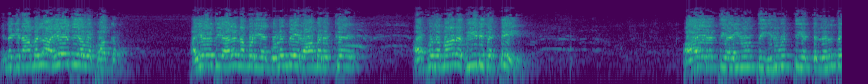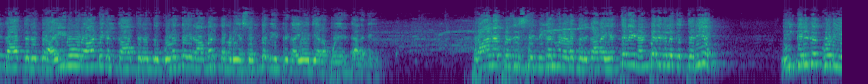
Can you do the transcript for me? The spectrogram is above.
இன்னைக்கு நாம எல்லாம் அயோத்தியாவை பார்க்கிறோம். அயோத்தியால நம்முடைய குழந்தை ராமருக்கு அற்புதமான வீடு கட்டி ஆயிரத்தி ஐநூத்தி இருபத்தி எட்டுல இருந்து காத்திருந்து ஐநூறு ஆண்டுகள் காத்திருந்து குழந்தை ராமர் தன்னுடைய சொந்த வீட்டுக்கு அயோத்தியால போயிருக்காருங்க பிராண பிரதிஷ்டை நிகழ்வு நடந்திருக்கு. ஆனா எத்தனை நண்பர்களுக்கு தெரியும்? இங்க இருக்கக்கூடிய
